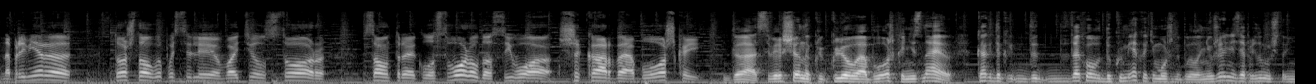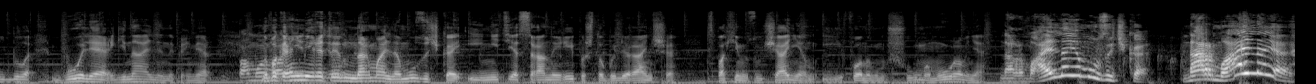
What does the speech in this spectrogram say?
Например, э, то, что выпустили в iTunes Store саундтрек Lost World с его шикарной обложкой. Да, совершенно клевая обложка. Не знаю, как до, до- до такого докумекать можно было. Неужели нельзя придумать что-нибудь было более оригинальное, например? По-моему, Ну, по крайней мере, это сделали. нормальная музычка и не те сраные рипы, что были раньше, с плохим звучанием и фоновым шумом уровня. Нормальная музычка? Нормальная?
